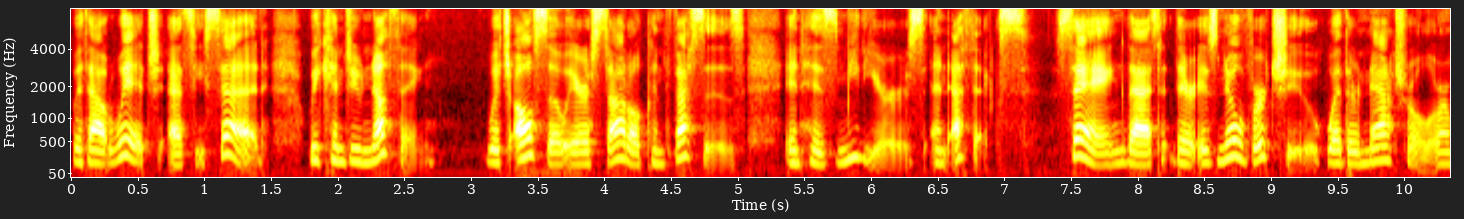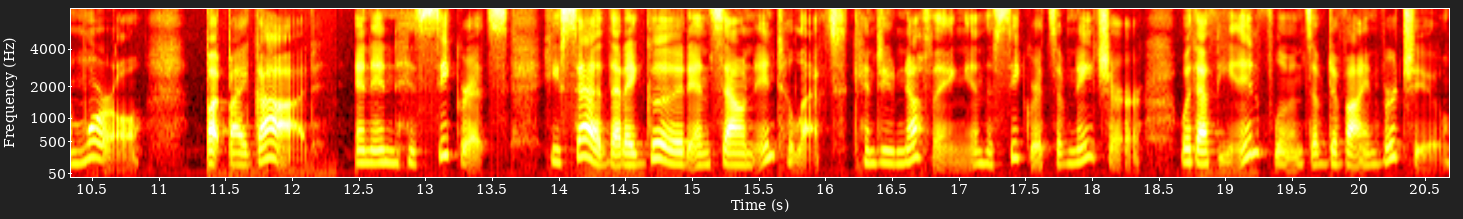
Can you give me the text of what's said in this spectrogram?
without which, as he said, we can do nothing, which also Aristotle confesses in his Meteors and Ethics saying that there is no virtue, whether natural or moral, but by God. And in his secrets, he said that a good and sound intellect can do nothing in the secrets of nature without the influence of divine virtue.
